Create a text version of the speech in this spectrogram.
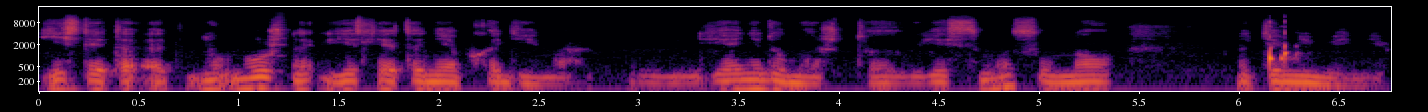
если это, это ну, нужно, если это необходимо. Я не думаю, что есть смысл, но, но тем не менее.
